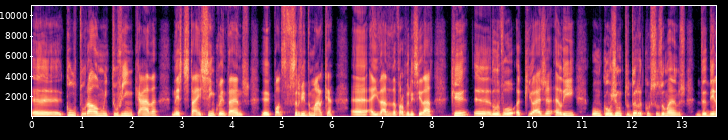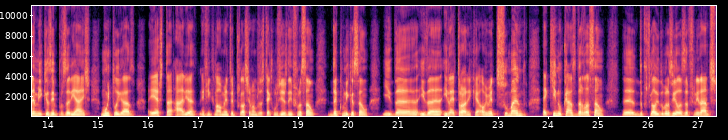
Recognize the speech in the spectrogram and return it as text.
uh, cultural muito vincada nestes tais 50 anos, uh, que pode servir de marca a idade da própria universidade, que levou a que haja ali um conjunto de recursos humanos, de dinâmicas empresariais, muito ligado a esta área, enfim, que normalmente em Portugal chamamos das tecnologias da informação, da comunicação e da, e da eletrónica. Obviamente, somando aqui no caso da relação uh, de Portugal e do Brasil, as afinidades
